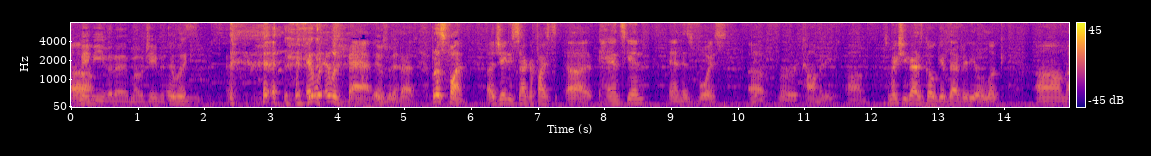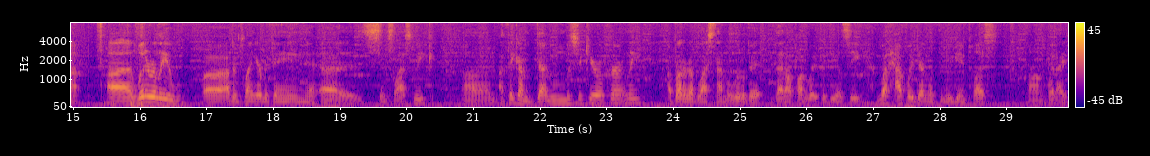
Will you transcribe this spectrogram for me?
Um, Maybe even an emoji with it the, was. like. it, it was bad. It, It was, was really bad. bad. but it was fun. Uh, JD sacrificed uh, hand skin and his voice uh, for comedy. Um, so make sure you guys go give that video a look. Um, uh, literally, uh, I've been playing everything uh, since last week. Um, I think I'm done with Sekiro currently. I brought it up last time a little bit. That I'll probably wait for DLC. I'm about halfway done with the new game plus, um, but I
